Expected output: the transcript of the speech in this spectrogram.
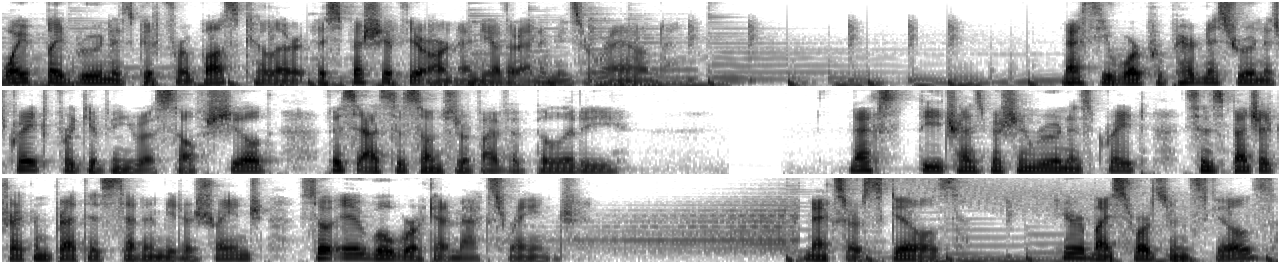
White Blade Rune is good for a boss killer, especially if there aren't any other enemies around. Next, the Ward Preparedness Rune is great for giving you a self shield, this adds to some survivability. Next, the Transmission Rune is great since Magic Dragon Breath is 7 meters range, so it will work at max range. Next are skills. Here are my Swordsman skills.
